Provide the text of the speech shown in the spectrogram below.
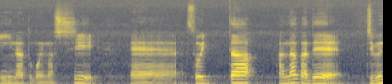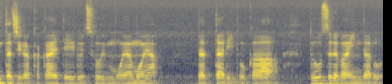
いいなと思いますし、えー、そういった中で自分たちが抱えているそういうモヤモヤだったりとかどうすればいいんだろうっ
